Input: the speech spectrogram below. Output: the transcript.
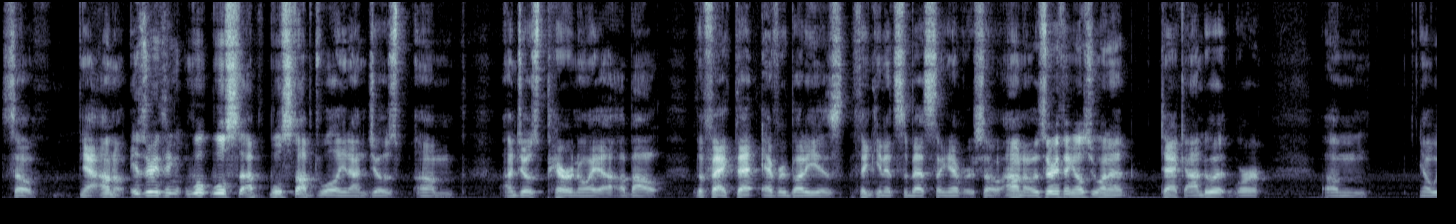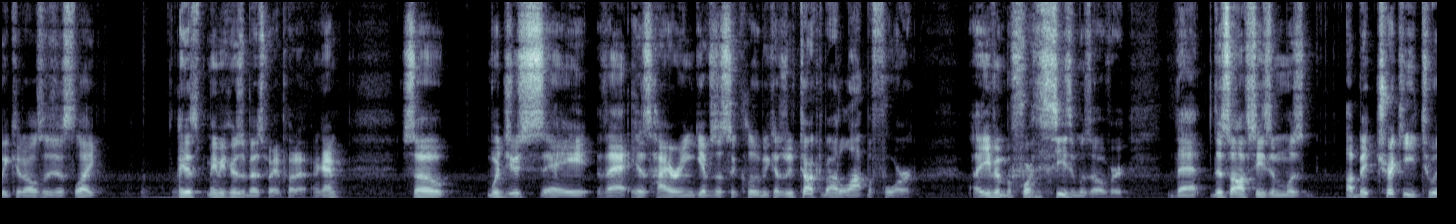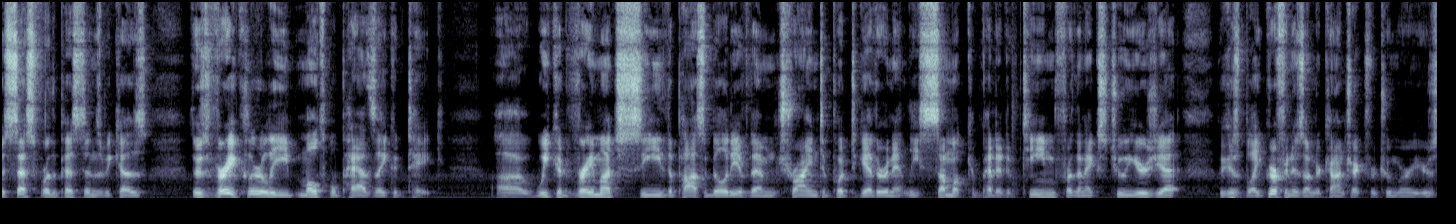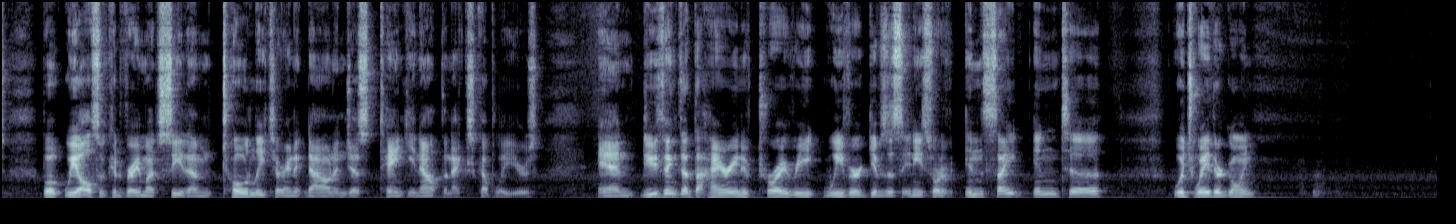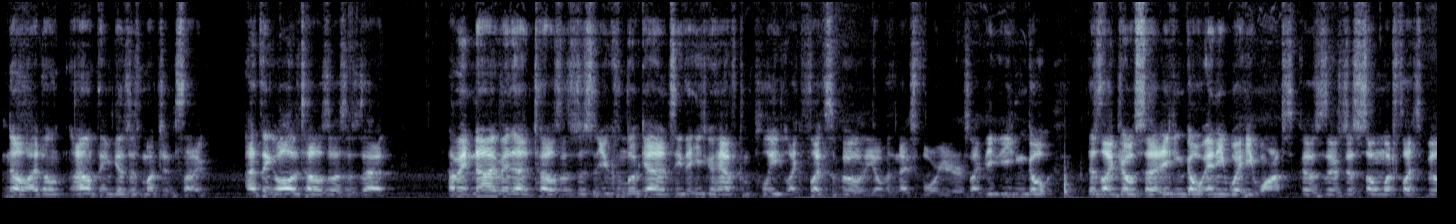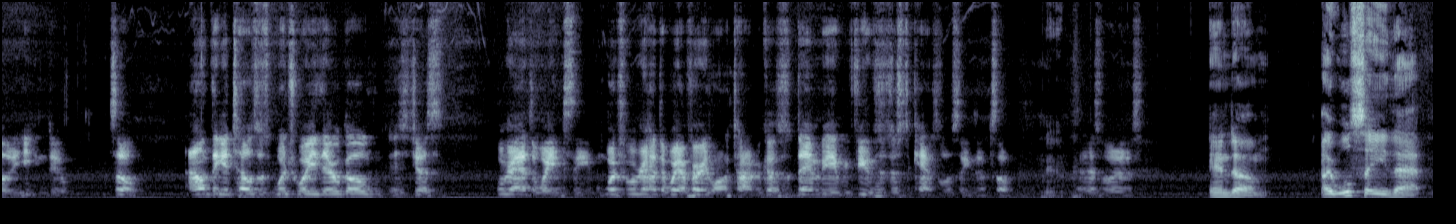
So yeah, I don't know. Is there anything? We'll, we'll stop. We'll stop dwelling on Joe's um, on Joe's paranoia about the fact that everybody is thinking it's the best thing ever. So I don't know. Is there anything else you want to tack onto it, or um, you know, we could also just like, guess maybe here's the best way to put it. Okay, so would you say that his hiring gives us a clue because we've talked about a lot before, uh, even before the season was over, that this offseason was a bit tricky to assess for the Pistons because there's very clearly multiple paths they could take. Uh, we could very much see the possibility of them trying to put together an at least somewhat competitive team for the next two years yet, because Blake Griffin is under contract for two more years. But we also could very much see them totally tearing it down and just tanking out the next couple of years. And do you think that the hiring of Troy Weaver gives us any sort of insight into which way they're going? No, I don't. I don't think it gives us much insight. I think all it tells us is that, I mean, not even that it tells us, just you can look at it and see that he's going to have complete like flexibility over the next four years. Like he, he can go, just like Joe said, he can go any way he wants because there's just so much flexibility he can do. So I don't think it tells us which way they'll go. It's just we're gonna have to wait and see. Which we're gonna have to wait a very long time because the NBA refuses just to cancel the season. So yeah. that's what it is. And um, I will say that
